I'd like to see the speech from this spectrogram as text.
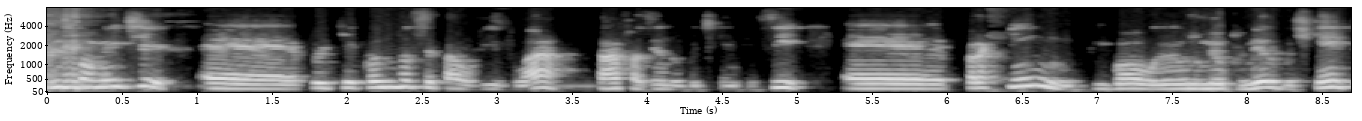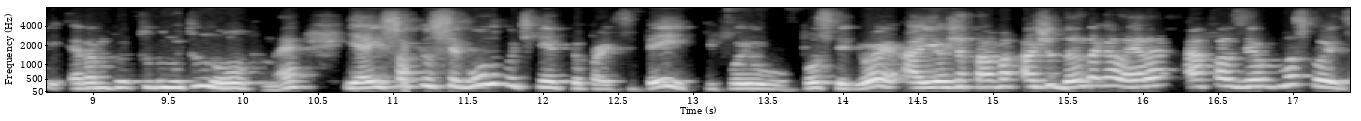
Principalmente é, porque quando você está ao vivo lá, está fazendo o bootcamp em si, é, para quem, igual eu no meu primeiro bootcamp, era tudo muito novo, né? E aí, só que o segundo bootcamp que eu participei, que foi o posterior, aí eu já estava ajudando a galera a fazer algumas coisas,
